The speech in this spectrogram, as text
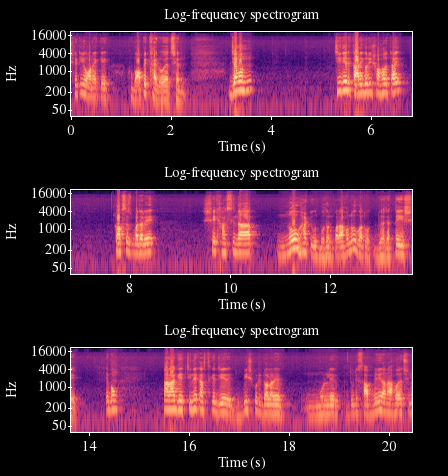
সেটিও অনেকে খুব অপেক্ষায় রয়েছেন। যেমন চীনের কারিগরি সহায়তায় কক্সেস বাজারে শেখ হাসিনা নৌঘাটি উদ্বোধন করা হলো গত দু হাজার তেইশে। এবং তার আগে চীনের কাছ থেকে যে বিশ কোটি ডলারের মূল্যের দুটি সাবমেরিন আনা হয়েছিল,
